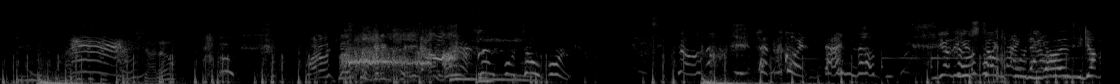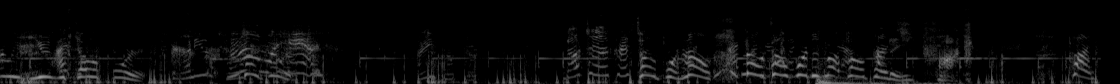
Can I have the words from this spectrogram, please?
50 smash shadow. Why don't heal for getting paid? teleport, teleport! You gotta use teleport, you guys. You gotta use the teleport. How do you Teleport. teleport? How do you teleport? Go to the crystal. Teleport. No, no, teleport is not teleporting. Fuck. Punch.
